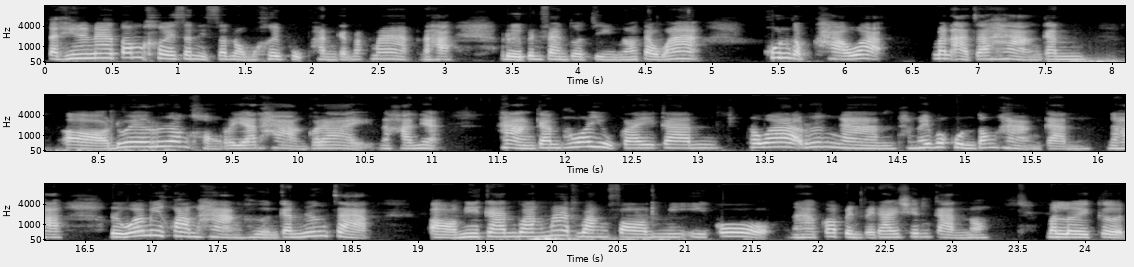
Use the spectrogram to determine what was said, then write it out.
แต่ที่แน่ๆต้องเคยสนิทสนมเคยผูกพันกันมาก ๆนะคะ หรือเป็นแฟนตัวจริงเนาะแต่ว่าคุณกับเขาอะ่ะมันอาจจะห่างกัน เอ่อด้วยเรื่องของระยะทางก็ได้นะคะเนี่ยห่างกันเพราะว่าอยู่ไกลกัน เพราะว่าเรื่องงานทำให้พวกคุณต้องห่างกันนะคะหรือว่ามีความห่างเหินกันเนื่องจากเอ่อมีการวางมาตรวางฟอร์มมีอีโก้นะคะก็เป็นไปได้เช่นกันเนาะมันเลยเกิด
